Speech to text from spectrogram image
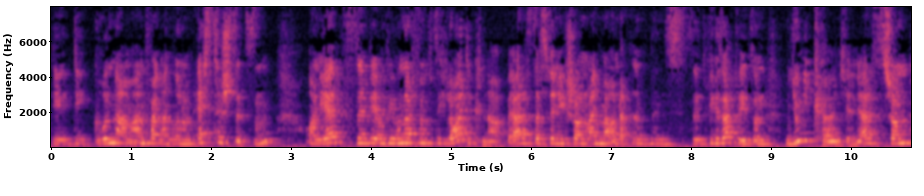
die, die Gründer am Anfang an so einem Esstisch sitzen und jetzt sind wir irgendwie 150 Leute knapp. Ja, das, das finde ich schon manchmal, und, wie gesagt, wie so ein Unikörnchen. Ja, das ist schon,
